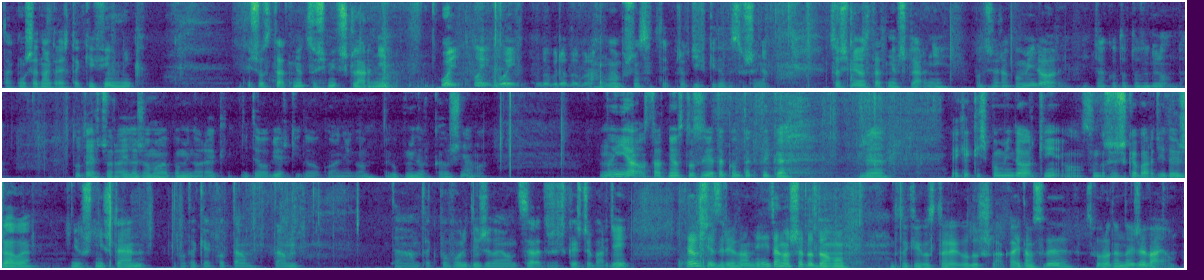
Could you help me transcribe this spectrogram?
Tak, muszę nagrać taki filmik. Gdyż ostatnio coś mi w szklarni. Oj, oj, oj. Dobra, dobra. No, przyniosę tutaj prawdziwki do wysuszenia. Coś mi ostatnio w szklarni podżera pomidory. I tak oto to wygląda. Tutaj wczoraj leżał mały pomidorek i te obierki dookoła niego. Tego pomidorka już nie ma. No i ja ostatnio stosuję taką taktykę, że jak jakieś pomidorki o, są troszeczkę bardziej dojrzałe już niż ten, no tak jak o tam, tam, tam, tak powoli dojrzewające, ale troszeczkę jeszcze bardziej, to już je zrywam i zanoszę do domu, do takiego starego durszlaka i tam sobie z powrotem dojrzewają.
